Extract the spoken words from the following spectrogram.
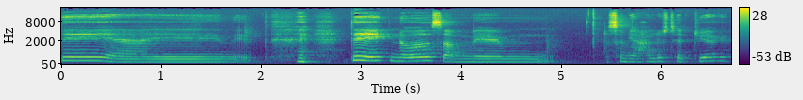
det er, øh, det er ikke noget, som, øh, som jeg har lyst til at dyrke.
